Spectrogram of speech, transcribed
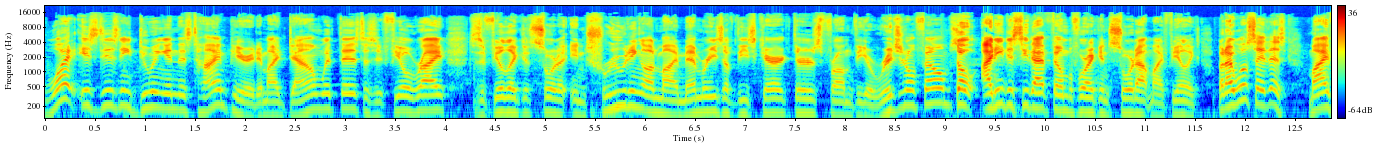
what is Disney doing in this time period? Am I down with this? Does it feel right? Does it feel like it's sort of intruding on my memories of these characters from the original film? So I need to see that film before I can sort out my feelings. But I will say this my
